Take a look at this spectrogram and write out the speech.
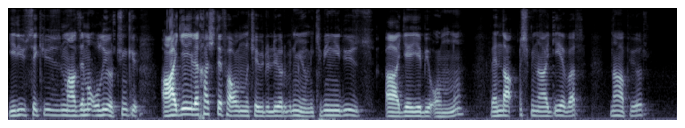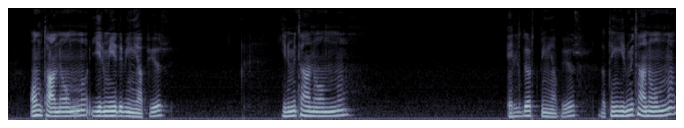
700 800 malzeme oluyor. Çünkü AG ile kaç defa onlu çevriliyor bilmiyorum. 2700 AG'ye bir onlu. Bende 60.000 AG var. Ne yapıyor? 10 tane onlu 27.000 yapıyor. 20 tane onlu 54.000 yapıyor. Zaten 20 tane onlu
